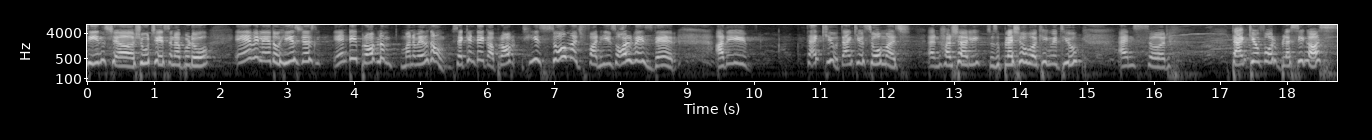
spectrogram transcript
సీన్స్ షూట్ చేసినప్పుడు ఏమీ లేదు. హీఈస్ జస్ట్ ఏంటి ప్రాబ్లం మనం వెళ్దాం. సెకండ్ టేక్ ఆ problem he's so much fun he's always there అది Thank you. Thank you so much. And Harshali, it was a pleasure working with you. And sir, thank you for blessing us.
